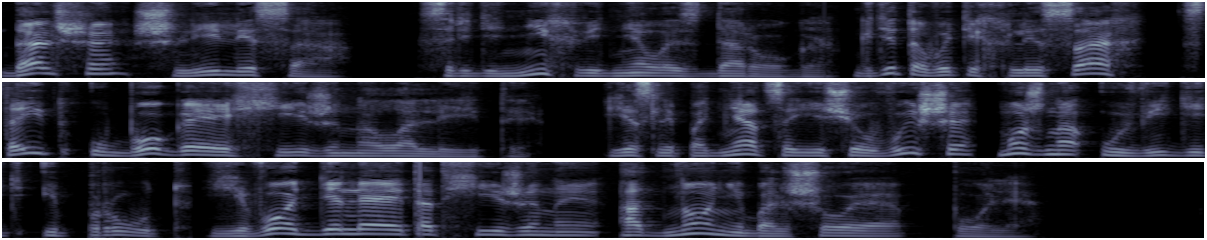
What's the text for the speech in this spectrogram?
Дальше шли леса. Среди них виднелась дорога. Где-то в этих лесах стоит убогая хижина Лолиты. Если подняться еще выше, можно увидеть и пруд. Его отделяет от хижины одно небольшое поле.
